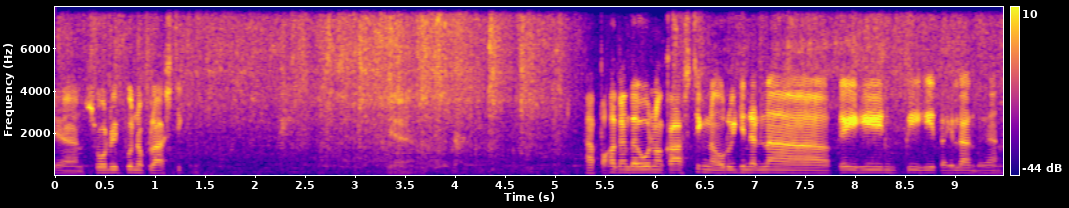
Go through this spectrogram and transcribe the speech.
Yan, solid po na plastic. Napakaganda po ng casting na original na Keihin PE Thailand. Ayan.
